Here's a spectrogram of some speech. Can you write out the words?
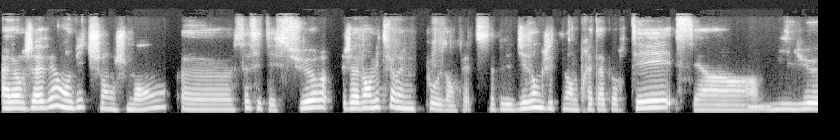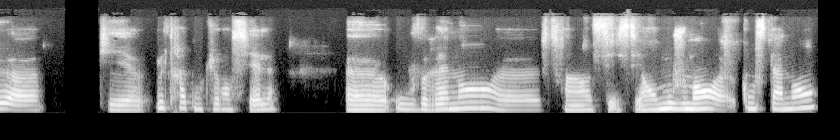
Alors j'avais envie de changement, euh, ça c'était sûr. J'avais envie de faire une pause en fait. Ça faisait dix ans que j'étais dans le prêt-à-porter. C'est un milieu euh, qui est ultra concurrentiel, où vraiment c'est en mouvement constamment.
